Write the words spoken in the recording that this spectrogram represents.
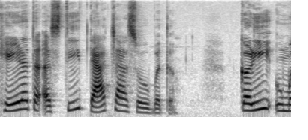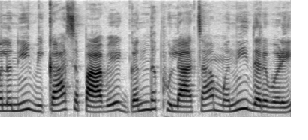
खेळत असती त्याच्यासोबत. कळी उमलनी विकास पावे गंध फुलाचा मनी दरवळे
